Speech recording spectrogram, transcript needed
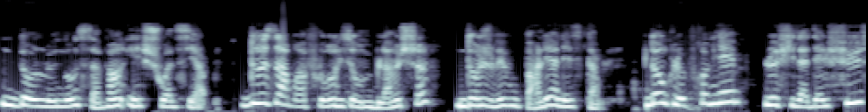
dont le nom savant est Choisia. Deux arbres à floraison blanche, dont je vais vous parler à l'instant. Donc le premier, le Philadelphus,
